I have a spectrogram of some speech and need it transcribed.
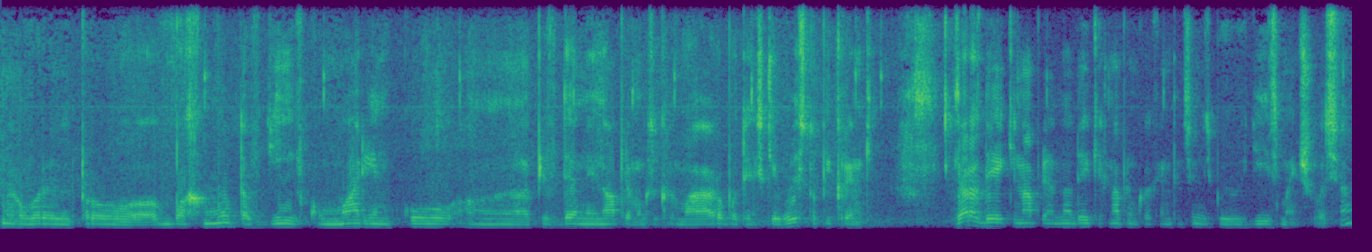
Ми говорили про Бахмут, Авдіївку, Мар'їнку, е, південний напрямок, зокрема Роботинський виступ і Кринки. Зараз деякі напрям на деяких напрямках інтенсивність бойових дій зменшилася.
